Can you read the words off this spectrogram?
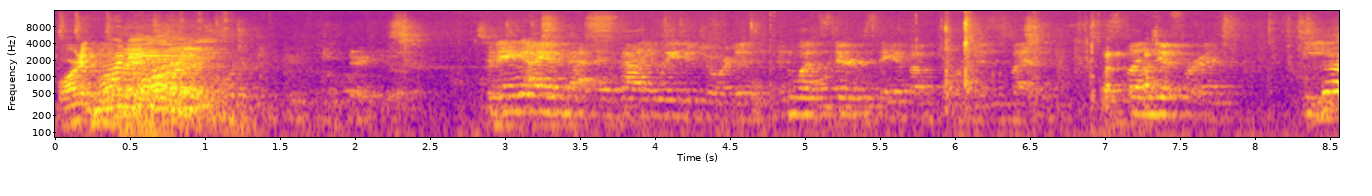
Morning. Morning. Morning. Today I evaluated Jordan, and what's there to say about Jordan, but splendiferous. Deep. Uh,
